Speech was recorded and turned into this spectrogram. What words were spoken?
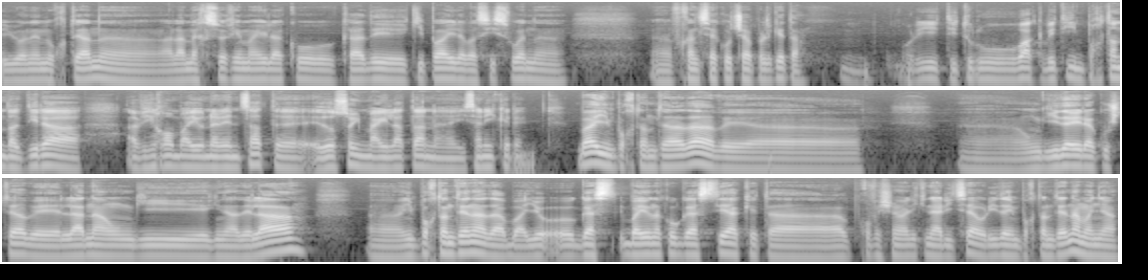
joanen urtean, uh, ala merzori mailako kade ekipa irabazi zuen uh, Frantziako txapelketa. Hmm. Hori tituluak beti importantak dira aviron baionaren zat edozoin mailatan izanik ere? Bai, importantea da, be, uh, uh, ongi da irakustea, be, lana ongi egina dela, Uh, importanteena da baionako gazteak eta profesionalikin aritzea hori da importanteena, baina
